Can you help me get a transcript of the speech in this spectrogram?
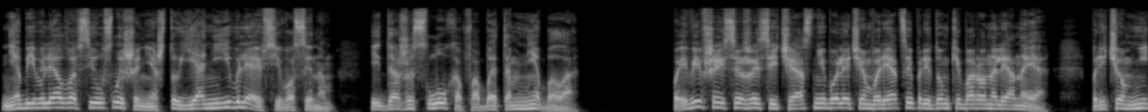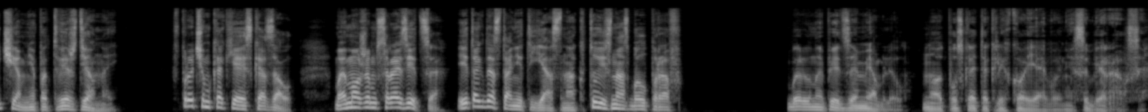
не объявлял во всеуслышание, что я не являюсь его сыном, и даже слухов об этом не было. Появившиеся же сейчас не более чем вариации придумки барона Леонея, причем ничем не подтвержденной. Впрочем, как я и сказал, мы можем сразиться, и тогда станет ясно, кто из нас был прав. Барон опять замямлил, но отпускать так легко я его не собирался.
